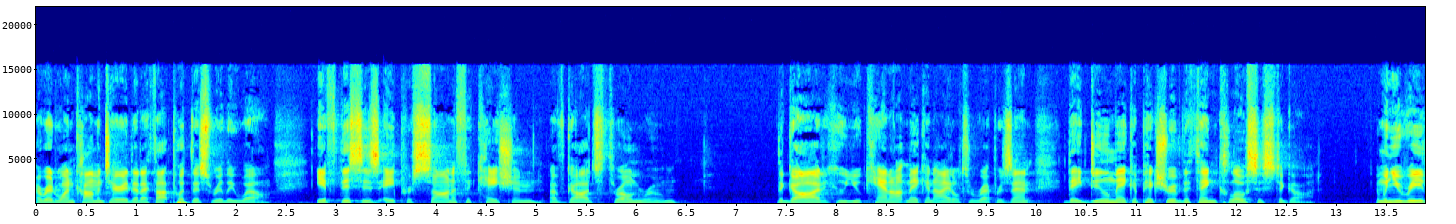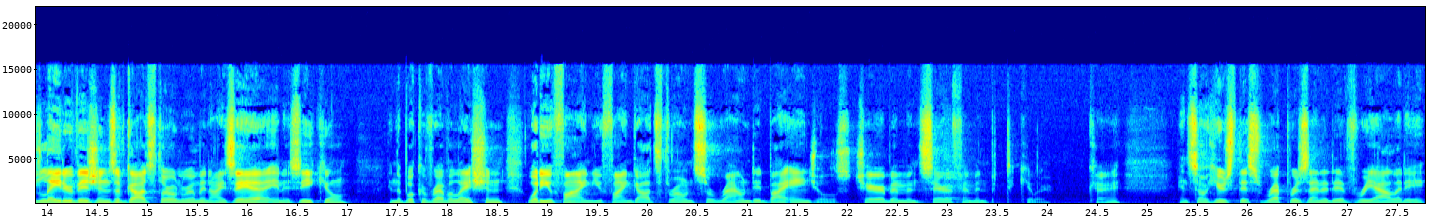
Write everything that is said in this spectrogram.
I read one commentary that I thought put this really well. If this is a personification of God's throne room, the God who you cannot make an idol to represent, they do make a picture of the thing closest to God. And when you read later visions of God's throne room in Isaiah, in Ezekiel, in the book of Revelation, what do you find? You find God's throne surrounded by angels, cherubim and seraphim in particular. Okay? And so here's this representative reality,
